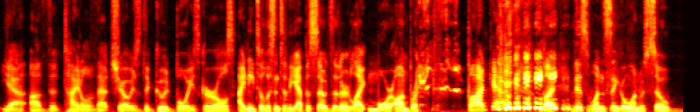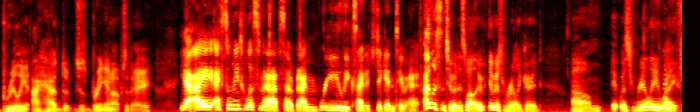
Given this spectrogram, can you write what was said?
yeah uh, the title of that show is the good boys girls. I need to listen to the episodes that are like more on brand podcast but this one single one was so brilliant i had to just bring it up today yeah, I, I still need to listen to that episode, but I'm really excited to dig into it. I listened to it as well. It, it was really good. Um, it was really like,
